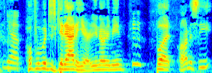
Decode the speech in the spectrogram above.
Yep. hopefully we'll just get out of here. You know what I mean? but honestly.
